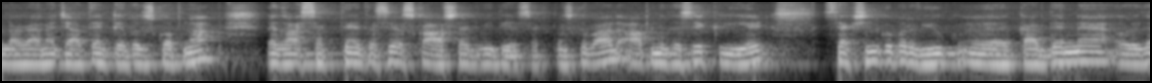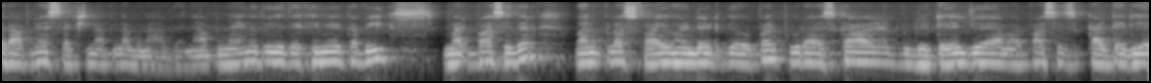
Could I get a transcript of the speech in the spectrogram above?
لگانا چاہتے ہیں ٹیبلس کو اپنا لگا سکتے ہیں جیسے اس کا آف سیٹ بھی دے سکتے ہیں۔ اس کے بعد آپ نے جیسے کریٹ سیکشن کے اوپر ویو کر دینا ہے اور ادھر آپ نے سیکشن اپنا بنا دینا ہے۔ آپ بنائیں گے تو یہ دیکھیں گے کبھی ہمارے پاس ادھر ون پلس فائیو ہنڈریڈ کے اوپر پورا اس کا ڈیٹیل جو ہے ہمارے پاس کٹ ایریا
